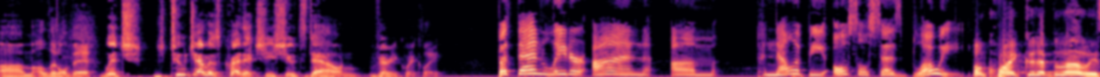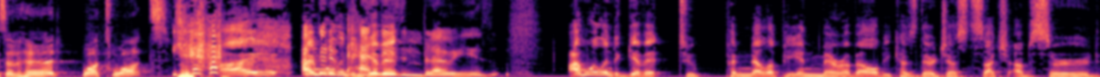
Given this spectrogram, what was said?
um, a little bit, which, to Gemma's credit, she shoots down very quickly. But then later on, um, Penelope also says blowy. I'm quite good at blowies, I've heard. What what? I I'm, I'm, willing to give it. and blowies. I'm willing to give it to Penelope and Maribel because they're just such absurd.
